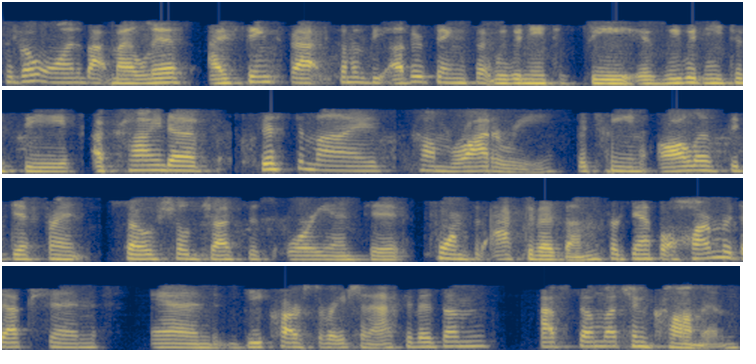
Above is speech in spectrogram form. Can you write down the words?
to go on about my list, I think that some of the other things that we would need to see is we would need to see a kind of systemized camaraderie between all of the different social justice oriented forms of activism. For example, harm reduction and decarceration activism have so much in common.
